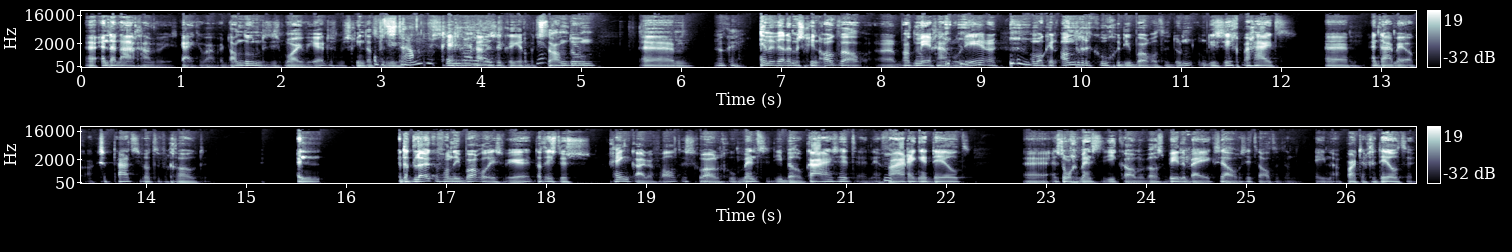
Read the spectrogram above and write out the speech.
Eh, en daarna gaan we eens kijken waar we dan doen. Het is mooi weer, dus misschien dat Op we het nu... strand misschien we gaan eens een keer op het Ja, strand ja. doen. En we willen misschien ook wel eh, wat meer gaan roleren... om ook in andere kroegen die borrel te doen. Om die zichtbaarheid eh, en daarmee ook acceptatie wat te vergroten. En het leuke van die borrel is weer... dat is dus geen carnaval. Het is gewoon een groep mensen die bij elkaar zit... en ervaringen deelt. Eh, en sommige mensen die komen wel eens binnen bij. We zitten altijd aan het ene aparte gedeelte. En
